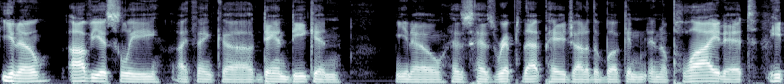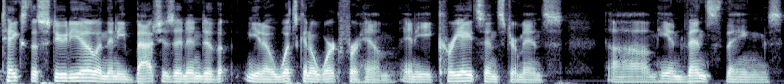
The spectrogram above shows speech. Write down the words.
you know, obviously, I think uh, Dan Deacon you know, has has ripped that page out of the book and, and applied it. He takes the studio and then he batches it into the, you know, what's going to work for him, and he creates instruments, um, he invents things,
